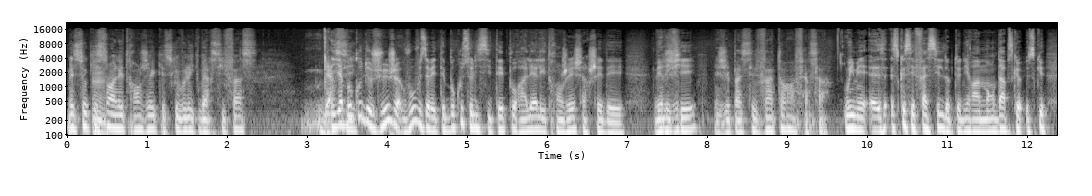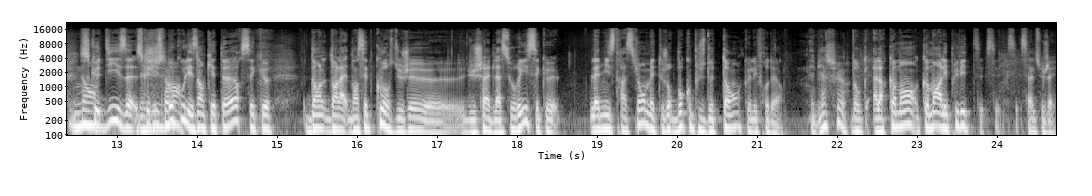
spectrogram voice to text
Mais ceux qui Hmm. sont à l'étranger, qu'est-ce que vous voulez que Bercy fasse? Il y a beaucoup de juges, vous, vous avez été beaucoup sollicité pour aller à l'étranger chercher des... vérifier. Mais j'ai passé 20 ans à faire ça. Oui, mais est-ce que c'est facile d'obtenir un mandat? Parce que ce que, Non. ce que disent, ce que disent beaucoup les enquêteurs, c'est que dans, dans, la- dans cette course du jeu euh, du chat et de la souris, c'est que l'administration met toujours beaucoup plus de temps que les fraudeurs. Mais bien sûr. Donc, alors comment, comment aller plus vite? C'est- ça le sujet.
